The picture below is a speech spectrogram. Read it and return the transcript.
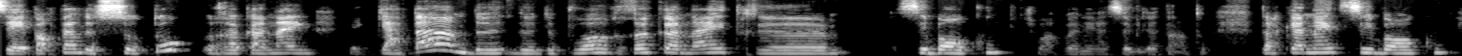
c'est important de s'auto-reconnaître, d'être capable de, pouvoir reconnaître euh, ses bons coups. Je vais revenir à celui-là tantôt. De reconnaître ses bons coups.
